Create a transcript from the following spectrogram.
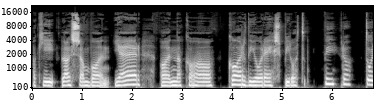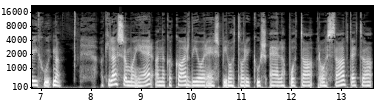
aki lassabban jár, annak a kardiorespiratorihu, na, Aki lassabban jár, annak a kardiorespiratorikus állapota rosszabb, tehát a,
